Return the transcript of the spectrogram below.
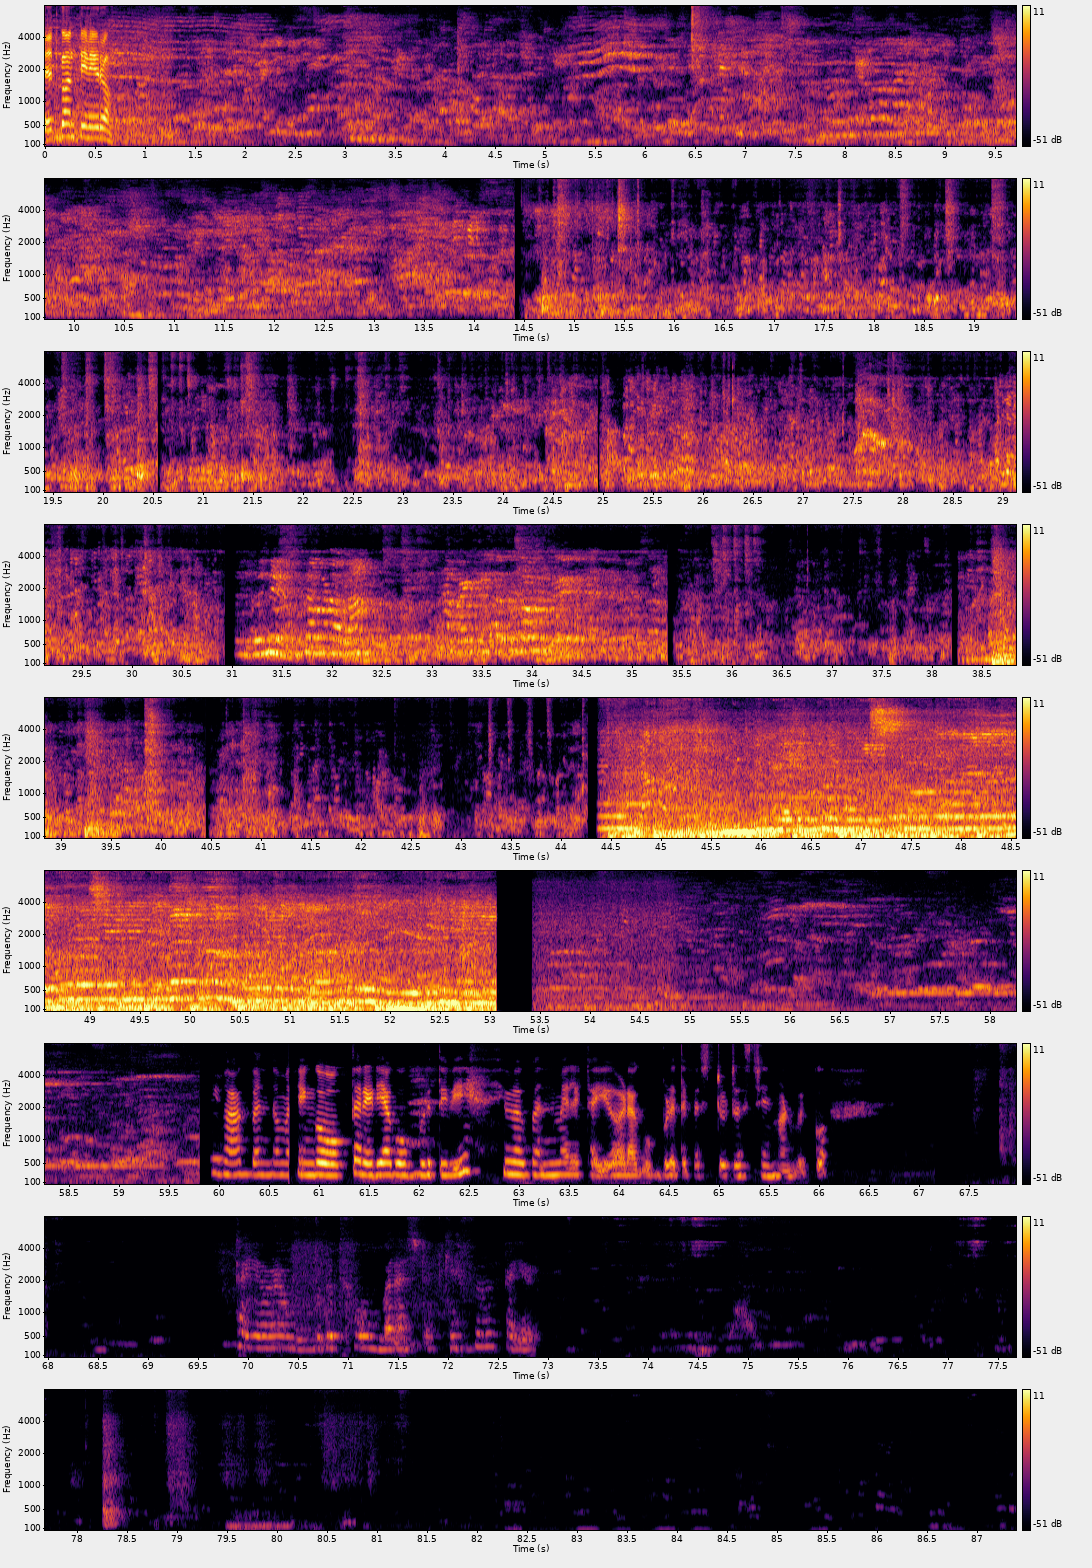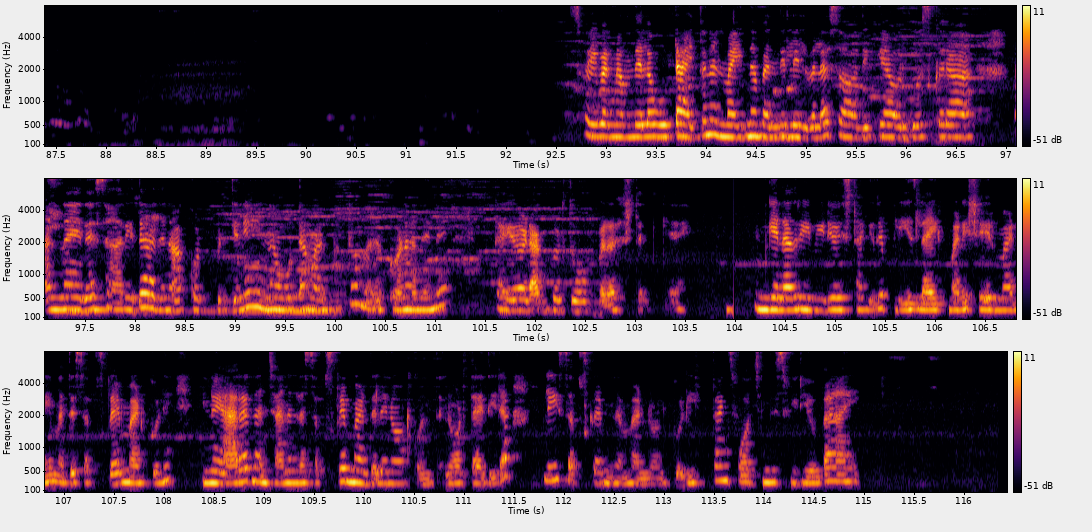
ಎತ್ಕೊಂತೀನಿ ಇರೋ. ಹೆಂಗೋ ಹೋಗ್ತಾ ರೆಡಿಯಾಗಿ ಹೋಗ್ಬಿಡ್ತೀವಿ. ಇವಾಗ ಬಂದಮೇಲೆ ಟಯರ್ಡಾಗಿ ಹೋಗ್ಬಿಡುತ್ತೆ. ಫಸ್ಟು ಡ್ರೆಸ್ ಚೇಂಜ್ ಮಾಡಬೇಕು. ಟಯರ್ಡ್ ಹೋಗ್ಬಿಡುತ್ತೆ. ಹೋಗಿ ಬರೋ ಅಷ್ಟೊತ್ತಿಗೆ. ಫುಲ್ ಟಯರ್ಡ್ ಸೊ ಇವಾಗ ನಮ್ಮದೆಲ್ಲ ಊಟ ಆಯಿತು ನನ್ನ ಮೈದನ ಬಂದಿರಲಿಲ್ವಲ್ಲ ಸೊ ಅದಕ್ಕೆ ಅವ್ರಿಗೋಸ್ಕರ ಅನ್ನ ಇದೆ ಸಾರಿದೆ ಅದನ್ನು ಹಾಕ್ಕೊಟ್ಬಿಡ್ತೀನಿ. ಇನ್ನು ಊಟ ಮಾಡಿಬಿಟ್ಟು ಮಲ್ಕೊಳೋದೇ ಟಯರ್ಡ್ ಆಗಿಬಿಡ್ತು ಹೋಗ್ಬರೋ ಅಷ್ಟೊತ್ತಿಗೆ ನಿಮ್ಗೇನಾದರೂ ಈ ವಿಡಿಯೋ ಇಷ್ಟ ಆಗಿದ್ರೆ ಪ್ಲೀಸ್ ಲೈಕ್ ಮಾಡಿ ಶೇರ್ ಮಾಡಿ, ಮತ್ತು ಸಬ್ಸ್ಕ್ರೈಬ್ ಮಾಡ್ಕೊಳ್ಳಿ. ಇನ್ನು ಯಾರು ನನ್ನ ಚಾನಲ್ನ ಸಬ್ಸ್ಕ್ರೈಬ್ ಮಾಡ್ದಲೇ ನೋಡ್ಕೊತ, ನೋಡ್ತಾ ಇದ್ದೀರಾ ಪ್ಲೀಸ್ ಸಬ್ಸ್ಕ್ರೈಬ್ನ ಮಾಡಿ ನೋಡ್ಕೊಡಿ thanks for watching this video bye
